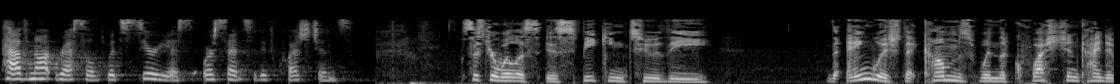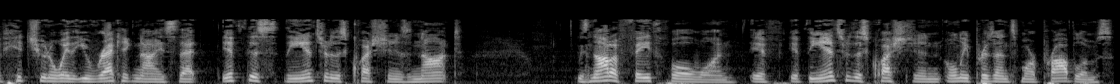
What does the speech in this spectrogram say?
have not wrestled with serious or sensitive questions. Sister Willis is speaking to the the anguish that comes when the question kind of hits you in a way that you recognize that if this the answer to this question is not is not a faithful one, if if the answer to this question only presents more problems,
